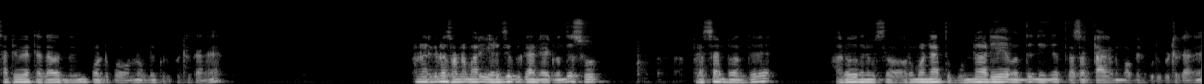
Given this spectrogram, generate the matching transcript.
சர்டிஃபிகேட் ஏதாவது கொண்டு போகணும் அப்படின்னு குறிப்பிட்டிருக்காங்க. ஏற்கனவே சொன்ன மாதிரி எலிஜிபிள் கேண்டிடேட் வந்து ஷூட் ப்ரெசன்ட் வந்து அறுபது நிமிஷம் ஒரு மணி நேரத்துக்கு முன்னாடியே வந்து நீங்கள் ப்ரெசென்ட் ஆகணும் அப்படின்னு குறிப்பிட்டிருக்காங்க.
